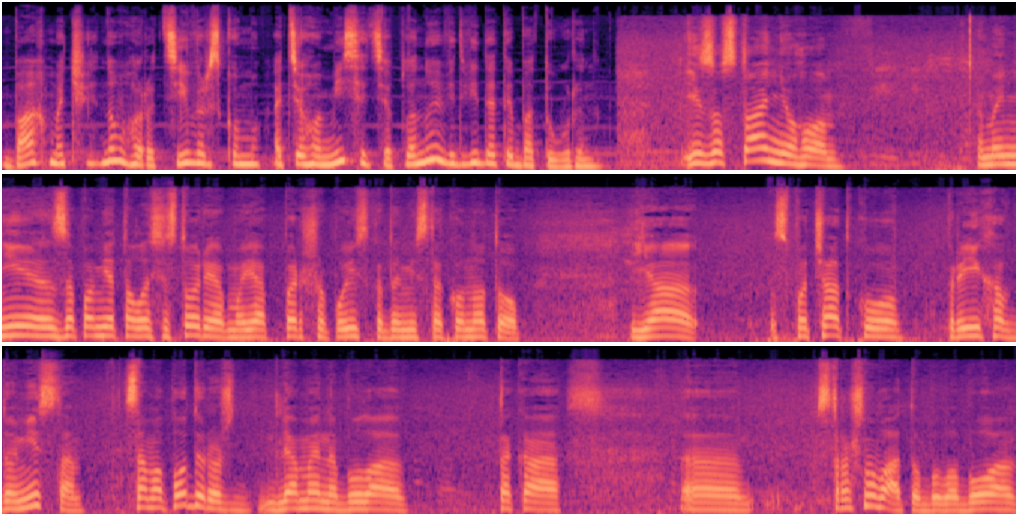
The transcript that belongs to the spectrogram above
Бахмачі, Новгород-Сіверському, а цього місяця планує відвідати Батурин. Із останнього мені запам'яталась історія моя перша поїздка до міста Конотоп. Я спочатку приїхав до міста. Сама подорож для мене була така страшнувато було, бо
